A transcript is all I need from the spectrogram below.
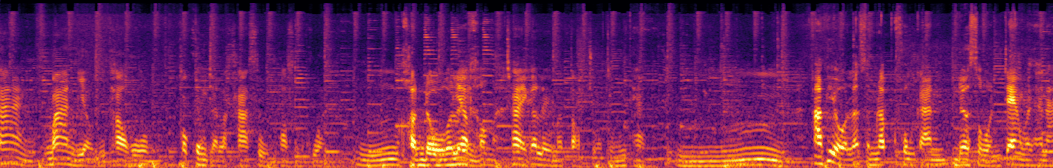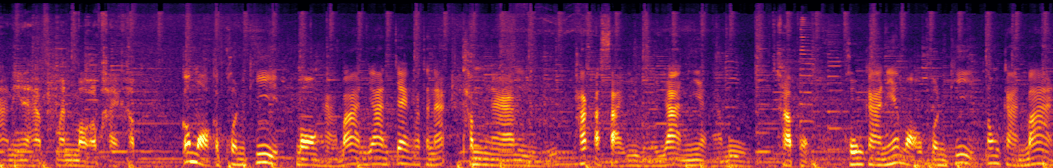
สร้างบ้านเดี่ยวหรือทาวน์โฮมก็คงจะราคาสูงพอสมควรอืมคอนโดก็เลยเข้ามาใช่ก็เลยมาตอบโจทย์ตรงนี้แทนอืมอะพี่โอแล้วสำหรับโครงการเดอะโซนแจ้งวัฒนะนี้นะครับ มันเหมาะกับใครครับ ก็เหมาะกับคนที่มองหาบ้านย่านแจ้งวัฒนะทำงานหรือ พักอาศัยอยู่ในย่านเนี้นะบูมครับผมโครงการนี้เหมาะกับคนที่ต้องการบ้าน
